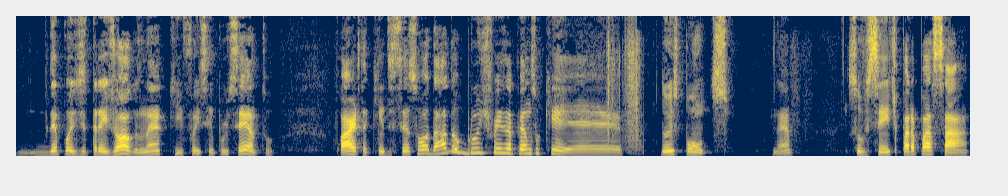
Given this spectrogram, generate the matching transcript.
depois de três jogos, né? Que foi 100%. Quarta, quinta e sexta rodada, o Bruges fez apenas o quê? É, dois pontos, né? Suficiente para passar,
